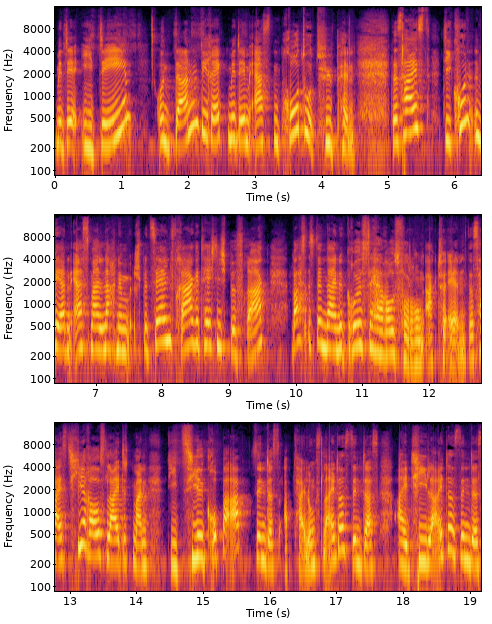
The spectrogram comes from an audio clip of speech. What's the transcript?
mit der Idee, und dann direkt mit dem ersten Prototypen. Das heißt, die Kunden werden erstmal nach einem speziellen Fragetechnisch befragt, was ist denn deine größte Herausforderung aktuell? Das heißt, hieraus leitet man die Zielgruppe ab. Sind das Abteilungsleiter? Sind das IT-Leiter? Sind das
